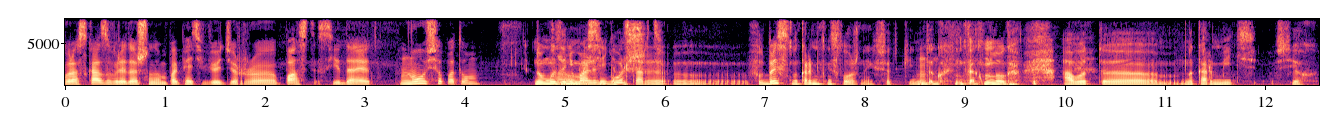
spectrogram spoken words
рассказывали, да, что он по пять ведер пасты съедает. Ну, все потом но мы а, занимались больше э, футболистов, накормить несложно, их все-таки не, так, не так много. А вот э, накормить всех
